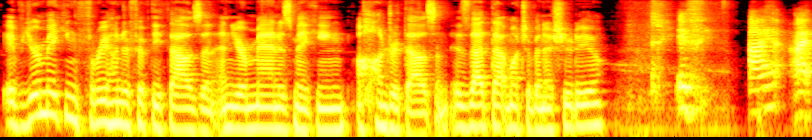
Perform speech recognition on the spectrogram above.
If you're making 350,000 and your man is making 100,000, is that that much of an issue to you? If I, I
